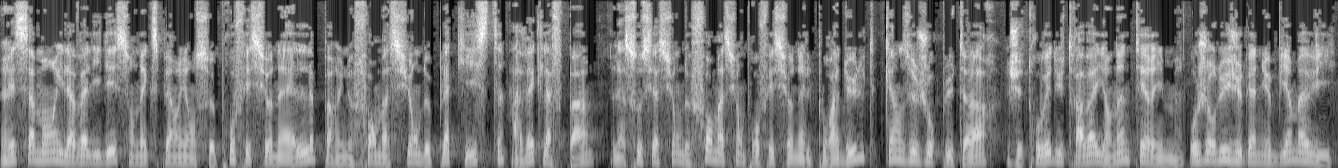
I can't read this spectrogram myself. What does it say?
Récemment, il a validé son expérience professionnelle par une formation de plaquiste avec l'AFPA, l'association de formation professionnelle pour adultes. Quinze jours plus tard, j'ai trouvé du travail en intérim. Aujourd'hui, je gagne bien ma vie.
